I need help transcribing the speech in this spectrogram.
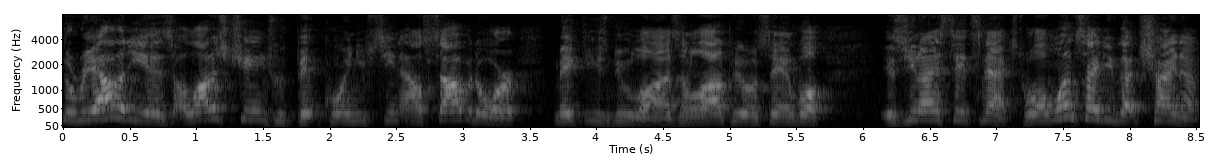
the reality is a lot has changed with Bitcoin. You've seen El Salvador make these new laws, and a lot of people are saying, well, is the United States next? Well, on one side, you've got China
